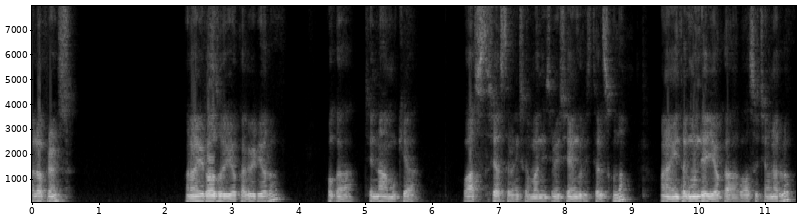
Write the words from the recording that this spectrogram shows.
హలో ఫ్రెండ్స్ మనం ఈరోజు ఈ యొక్క వీడియోలో ఒక చిన్న ముఖ్య వాస్తుశాస్త్రానికి సంబంధించిన విషయం గురించి తెలుసుకుందాం. మనం ఇంతకుముందే ఈ యొక్క వాస్తు ఛానల్లో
